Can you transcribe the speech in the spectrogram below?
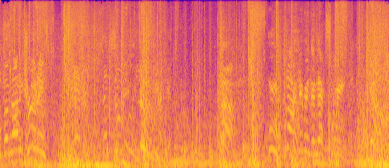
Hope I'm not intruding! Never! Knock him into next week!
